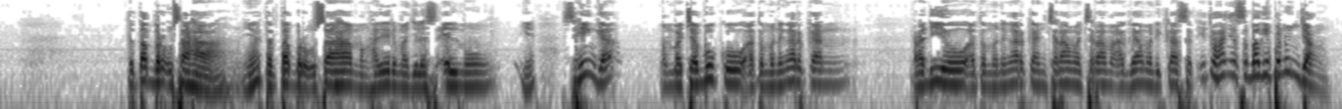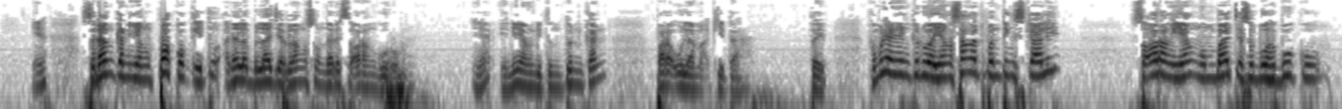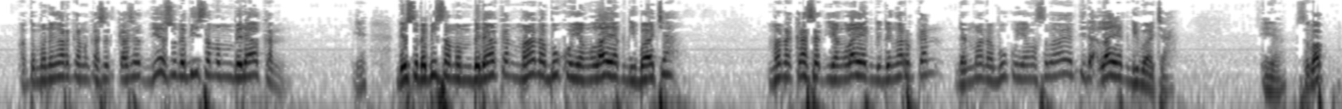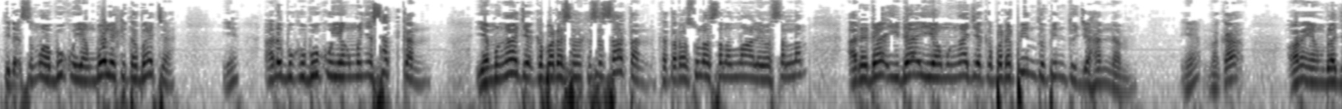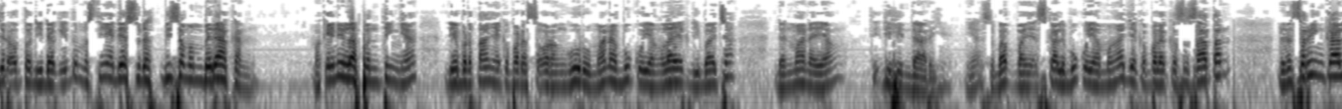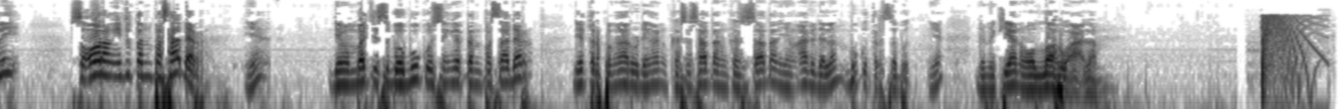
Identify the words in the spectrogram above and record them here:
tetap berusaha, ya, tetap berusaha menghadiri majelis ilmu, ya, sehingga membaca buku atau mendengarkan radio atau mendengarkan ceramah-ceramah agama di kaset itu hanya sebagai penunjang, ya. Sedangkan yang pokok itu adalah belajar langsung dari seorang guru. Ya, ini yang dituntunkan para ulama kita. Taib. Kemudian yang kedua yang sangat penting sekali seorang yang membaca sebuah buku atau mendengarkan kaset-kaset dia sudah bisa membedakan ya. Dia sudah bisa membedakan mana buku yang layak dibaca, mana kaset yang layak didengarkan dan mana buku yang sebenarnya tidak layak dibaca. Ya, sebab tidak semua buku yang boleh kita baca. Ya, ada buku-buku yang menyesatkan, yang mengajak kepada kesesatan. Kata Rasulullah sallallahu alaihi wasallam, ada dai-dai yang mengajak kepada pintu-pintu jahanam. Ya, maka orang yang belajar otodidak itu mestinya dia sudah bisa membedakan. Maka inilah pentingnya dia bertanya kepada seorang guru mana buku yang layak dibaca dan mana yang dihindari. Ya, sebab banyak sekali buku yang mengajak kepada kesesatan dan sering kali seorang itu tanpa sadar, ya, dia membaca sebuah buku sehingga tanpa sadar dia terpengaruh dengan kesesatan-kesesatan yang ada dalam buku tersebut. Ya, demikian wallahu a'lam.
